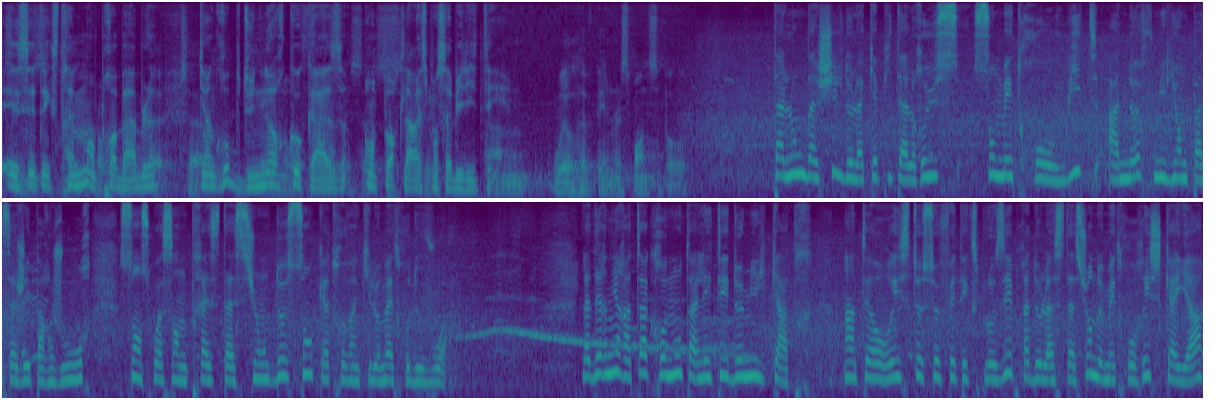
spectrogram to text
Et c'est extrêmement probable qu'un groupe du Nord Caucase emporte la responsabilité. Talon d'Achille de la capitale russe, son métro 8 à 9 millions de passagers par jour, 173 stations, 280 km de voies. La dernière attaque remonte à l'été 2004. Un terroriste se fait exploser près de la station de métro Rishkaya,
